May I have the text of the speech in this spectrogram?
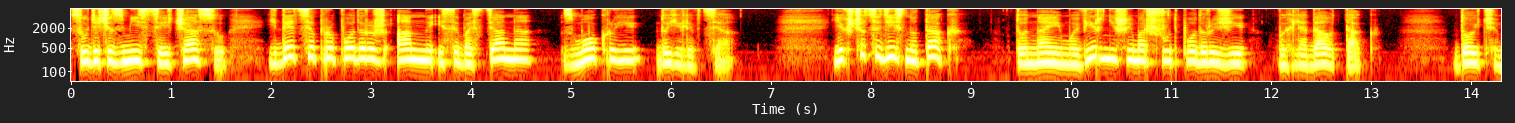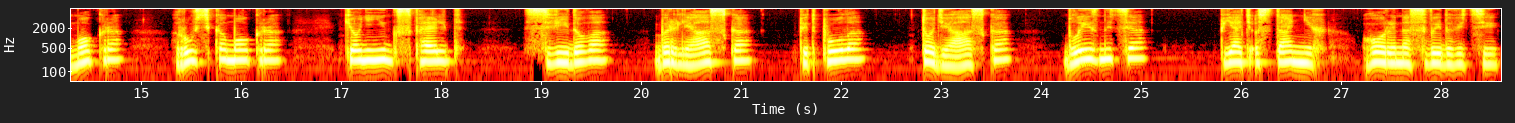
Судячи з місця і часу, йдеться про подорож Анни і Себастьяна з Мокрої до Єлівця. Якщо це дійсно так, то найімовірніший маршрут подорожі виглядав так: Дойче Мокра, Руська Мокра, Кьонінінгсфельд, Свідова, Берліаска, Підпула, Тодіаска, Близниця, п'ять останніх гори на Свидовиці,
